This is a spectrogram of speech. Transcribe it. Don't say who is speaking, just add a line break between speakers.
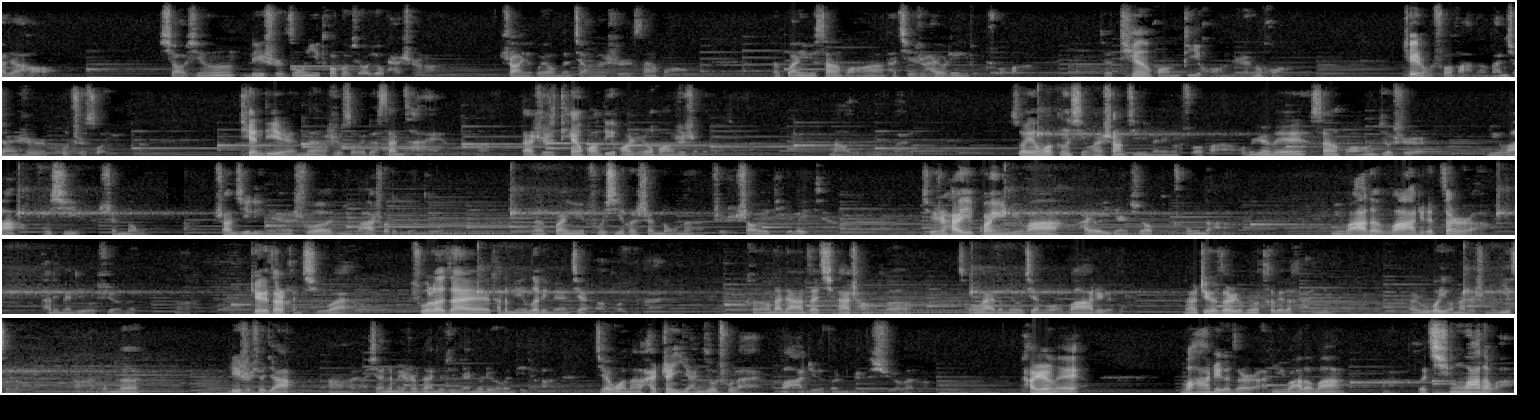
大家好，小型历史综艺脱口秀又开始了。上一回我们讲的是三皇，那关于三皇啊，它其实还有另一种说法，叫天皇、地皇、人皇。这种说法呢，完全是不知所云。天地人呢是所谓的三才啊，但是天皇、地皇、人皇是什么东西呢？那我就不明白了。所以我更喜欢上集里面那种说法，我们认为三皇就是女娲、伏羲、神农。上集里面说女娲说的比较多，那关于伏羲和神农呢，只是稍微提了一下。其实还关于女娲啊，还有一点需要补充的哈。女娲的娲这个字儿啊，它里面就有学问啊。这个字儿很奇怪啊，除了在它的名字里面见到过以外，可能大家在其他场合从来都没有见过“娲”这个字儿。那这个字儿有没有特别的含义呢？啊，如果有，那是什么意思呢？啊，我们的历史学家啊，闲着没事干就去研究这个问题去了。结果呢，还真研究出来“蛙”这个字里面的学问了。他认为“蛙”这个字啊，女娲的“娲”啊，和青蛙的“蛙”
